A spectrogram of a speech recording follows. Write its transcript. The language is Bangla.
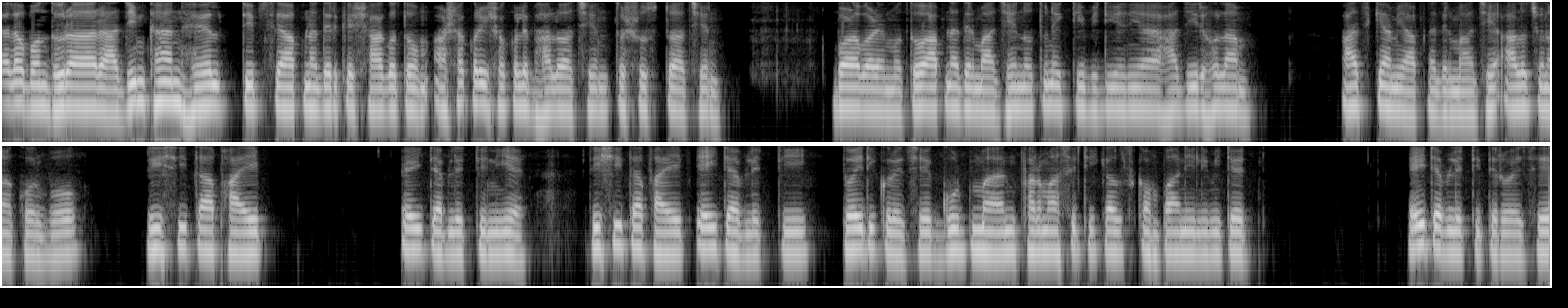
হ্যালো বন্ধুরা, রাজিম খান হেলথ টিপসে আপনাদেরকে স্বাগতম। আশা করি সকলে ভালো আছেন, তো সুস্থ আছেন। বরাবরের মতো আপনাদের মাঝে নতুন একটি ভিডিও নিয়ে হাজির হলাম। আজকে আমি আপনাদের মাঝে আলোচনা করব রিসিতা ফাইভ এই ট্যাবলেটটি নিয়ে। রিসিতা ফাইভ এই ট্যাবলেটটি তৈরি করেছে গুডম্যান ফার্মাসিউটিক্যালস কোম্পানি লিমিটেড। এই ট্যাবলেটটিতে রয়েছে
